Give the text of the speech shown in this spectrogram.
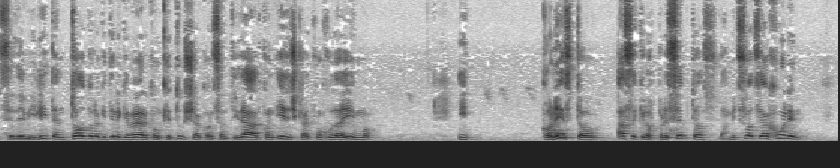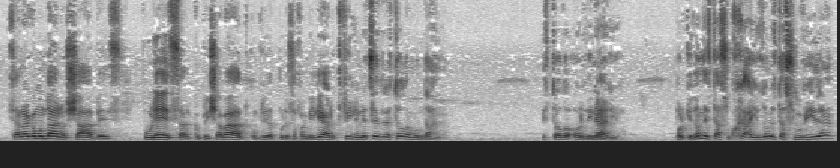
se debilita en todo lo que tiene que ver con Ketusha, con santidad, con Yiddishkeit, con judaísmo. Y con esto hace que los preceptos, las mitzvot, sean julin, sean algo mundano, llaves, pureza, cumplir Shabbat, cumplir la pureza familiar, tfilin, etc. Es todo mundano. Es todo ordinario. Porque ¿dónde está su hayus? ¿Dónde está su vida?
